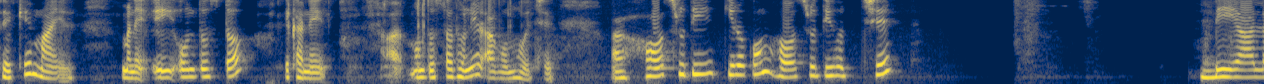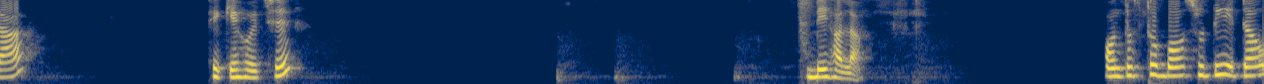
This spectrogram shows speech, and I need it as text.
থেকে মায়ের মানে এই অন্তস্থ এখানে অন্তস্থা ধ্বনির আগম হয়েছে। আর হ শ্রুতি কীরকম? হ শ্রুতি হচ্ছে বেয়ালা থেকে হয়েছে। বেহালা। অন্তস্থ ব শ্রুতি, এটাও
